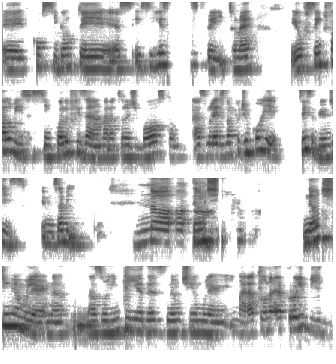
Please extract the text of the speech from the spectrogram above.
é, consigam ter esse respeito, né? Eu sempre falo isso, assim, quando eu fiz a maratona de Boston, as mulheres não podiam correr. Vocês sabiam disso? Eu não sabia. Não, não, tinha, não tinha mulher na, nas Olimpíadas, não tinha mulher em maratona, era proibido.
